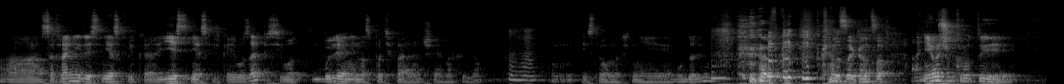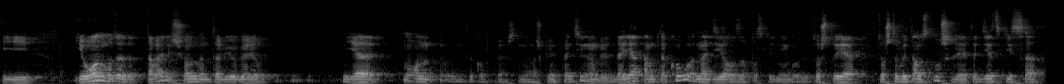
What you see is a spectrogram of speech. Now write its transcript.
А, сохранились несколько, есть несколько его записей. Вот были они на Spotify раньше, я находил. Мгм. Если он их не удалил, в конце концов. Они очень крутые. И, и он, вот этот товарищ, он в интервью говорил, я, ну он такой, конечно, немножко инфантильный, он говорит, да я там такого наделал за последние годы. То, что я, то, что вы там слушали, это детский сад.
